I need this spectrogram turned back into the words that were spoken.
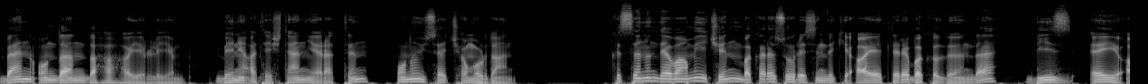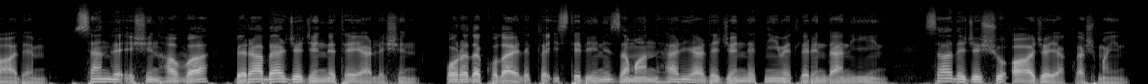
ben ondan daha hayırlıyım. Beni ateşten yarattın, onu ise çamurdan. Kıssanın devamı için Bakara suresindeki ayetlere bakıldığında, biz ey Adem, sen ve eşin Havva beraberce cennete yerleşin. Orada kolaylıkla istediğiniz zaman her yerde cennet nimetlerinden yiyin. Sadece şu ağaca yaklaşmayın.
